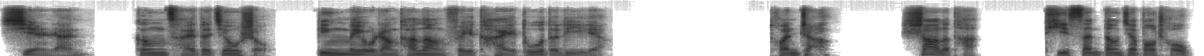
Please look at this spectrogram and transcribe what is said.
显然刚才的交手并没有让他浪费太多的力量。团长，杀了他，替三当家报仇！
